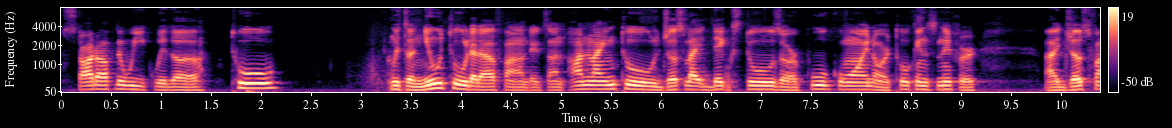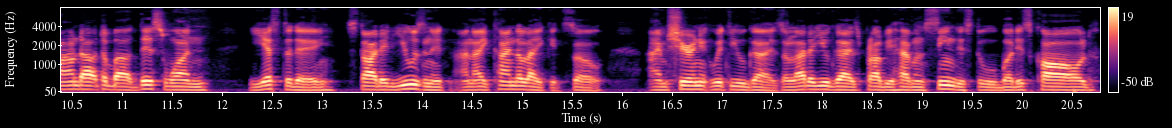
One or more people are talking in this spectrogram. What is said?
start off the week with a tool with a new tool that I found. It's an online tool just like Dextools or PooCoin or Token Sniffer. I just found out about this one yesterday started using it and I kind of like it. So I'm sharing it with you guys. A lot of you guys probably haven't seen this tool but it's called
